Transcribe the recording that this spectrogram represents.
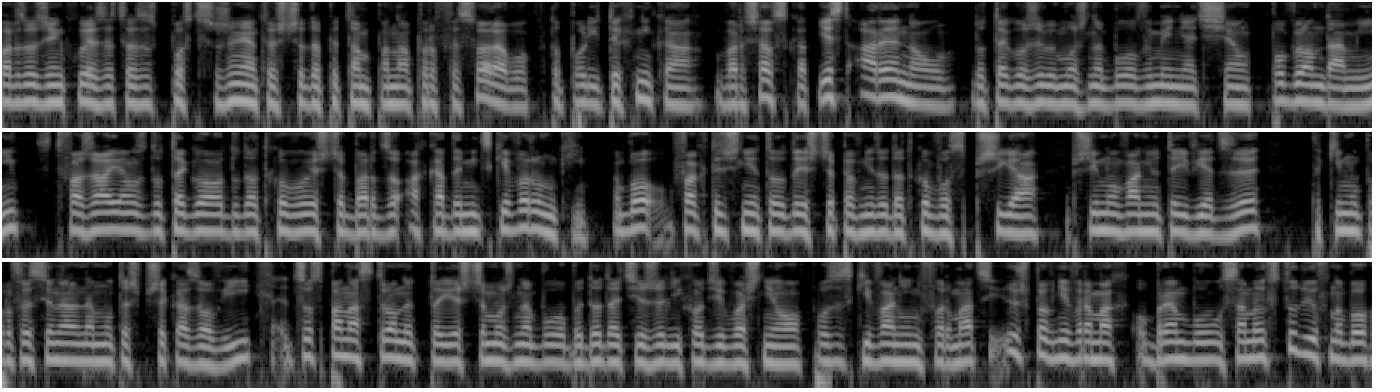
Bardzo dziękuję za te spostrzeżenia. To jeszcze dopytam pana profesora, bo to Politechnika Warszawska jest areną do tego, żeby można było wymieniać się poglądami, stwarzając do tego dodatkowo jeszcze bardzo akademickie warunki. No bo faktycznie to jeszcze pewnie dodatkowo sprzyja przyjmowaniu tej wiedzy takiemu profesjonalnemu też przekazowi. Co z Pana strony tutaj jeszcze można byłoby dodać, jeżeli chodzi właśnie o pozyskiwanie informacji, już pewnie w ramach obrębu samych studiów, no bo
